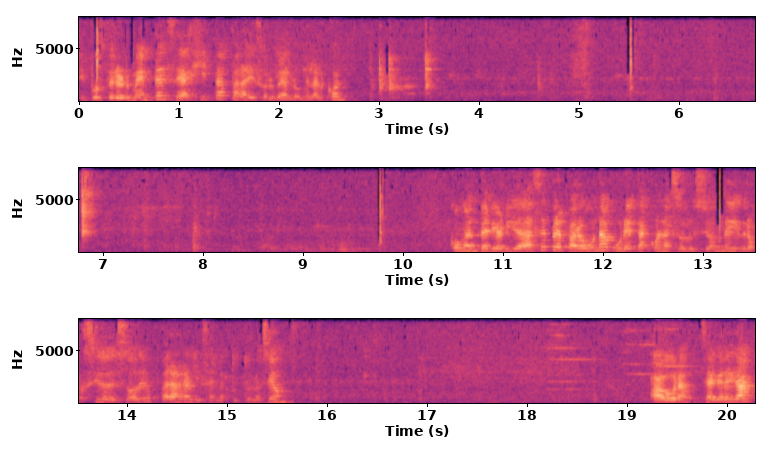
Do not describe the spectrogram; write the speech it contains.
y posteriormente se agita para disolverlo en el alcohol. Con anterioridad se preparó una bureta con la solución de hidróxido de sodio para realizar la titulación. Ahora se agrega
